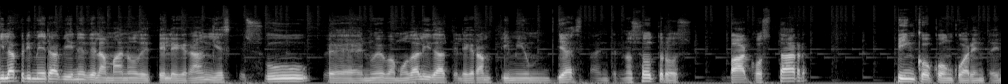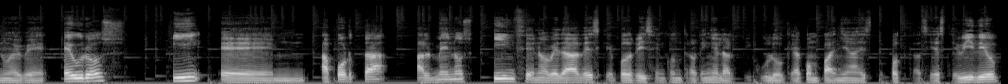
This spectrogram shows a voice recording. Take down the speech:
Y la primera viene de la mano de Telegram y es que su eh, nueva modalidad Telegram Premium ya está entre nosotros. Va a costar 5,49 euros y eh, aporta al menos 15 novedades que podréis encontrar en el artículo que acompaña este podcast y este vídeo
